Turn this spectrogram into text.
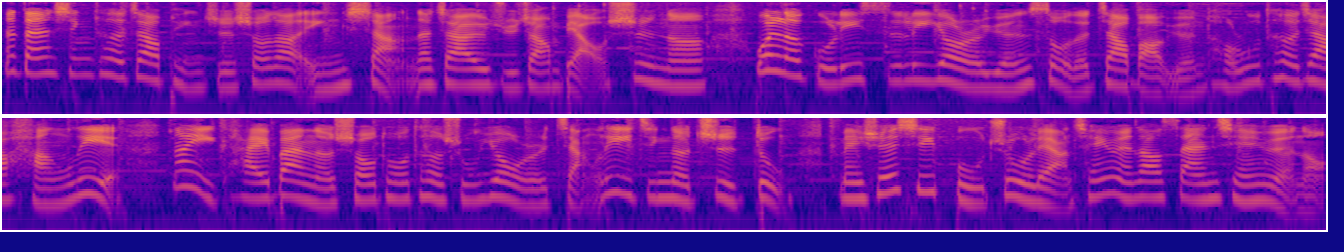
那担心特教品质受到影响。那教育局长表示呢，为了鼓励私立幼儿园所的教保员投入特教行列，那已开办了收托特殊幼儿奖励金的制度，每学期补助两千元到三千元哦。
